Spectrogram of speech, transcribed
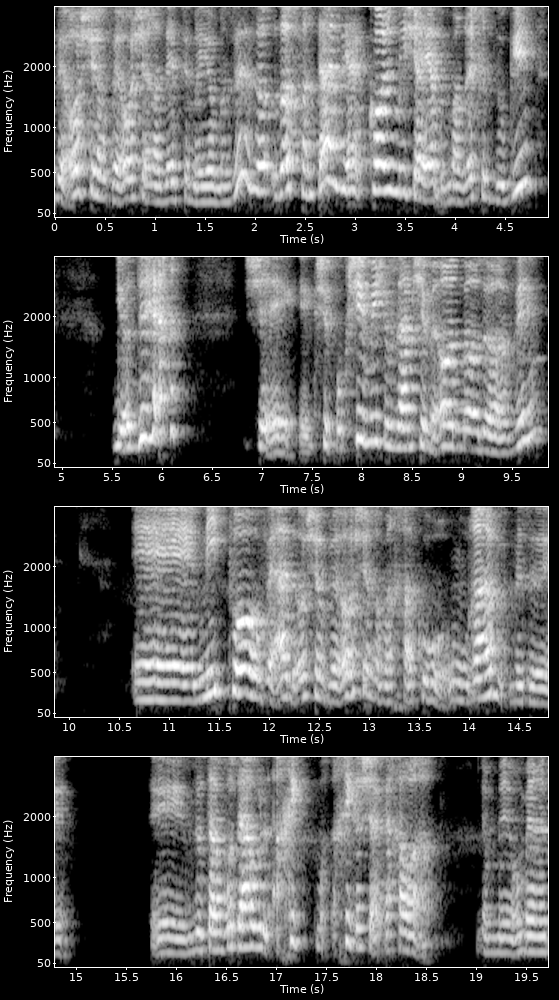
באושר ואושר עד עצם היום הזה, זאת, זאת פנטזיה, כל מי שהיה במערכת זוגית יודע שכשפוגשים מישהו גם שמאוד מאוד אוהבים, אה, מפה ועד אושר ואושר המרחק הוא, הוא רב וזאת העבודה הכי, הכי קשה, ככה גם אומרת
